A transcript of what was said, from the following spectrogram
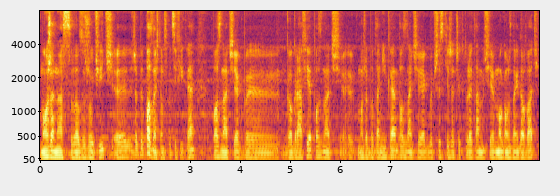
może nas rozrzucić, e, żeby poznać tą specyfikę, poznać jakby geografię, poznać e, może botanikę, poznać jakby wszystkie rzeczy, które tam się mogą znajdować.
